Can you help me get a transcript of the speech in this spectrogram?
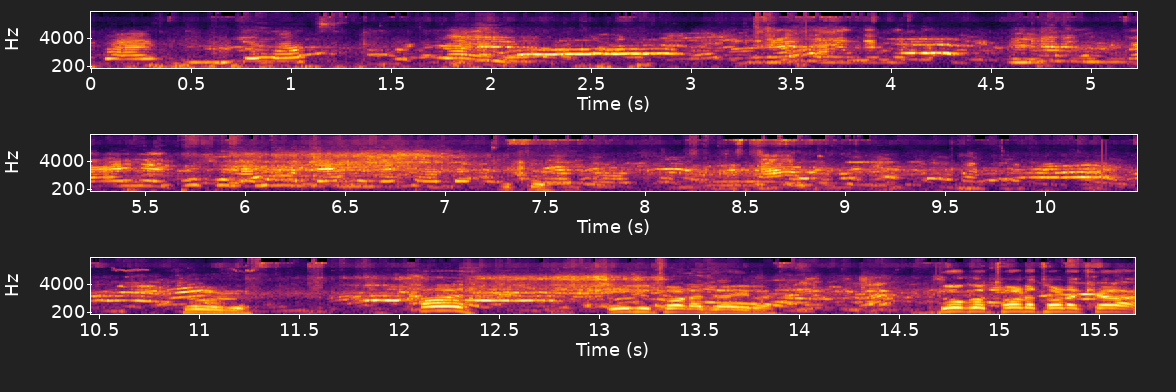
काय तुझं वाच काय काय नाही कशाला लहान लेकराला इथे खेळू दे. होय. खेळू दे थोडा जाईला दोघं थोडा थोडा खेळा.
